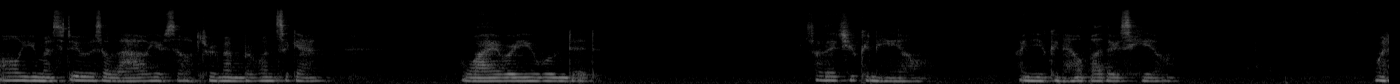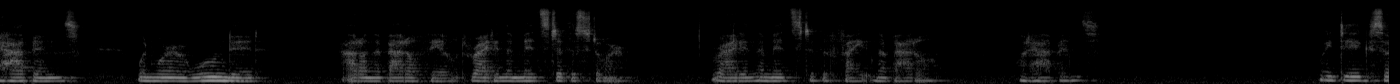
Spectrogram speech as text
All you must do is allow yourself to remember once again why were you wounded? So that you can heal and you can help others heal. What happens when we're wounded out on the battlefield, right in the midst of the storm, right in the midst of the fight and the battle? What happens? We dig so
